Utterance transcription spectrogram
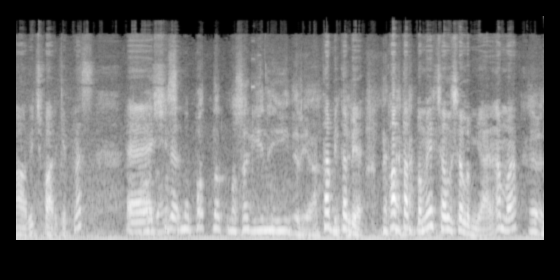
abi hiç fark etmez. Ee, Abi Çila- aslında patlatmasak yine iyidir ya. Tabi tabi Meteciğim. patlatmamaya çalışalım yani ama Evet,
